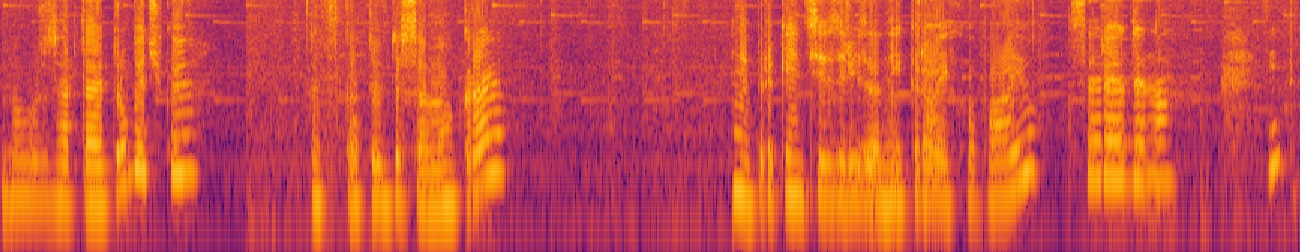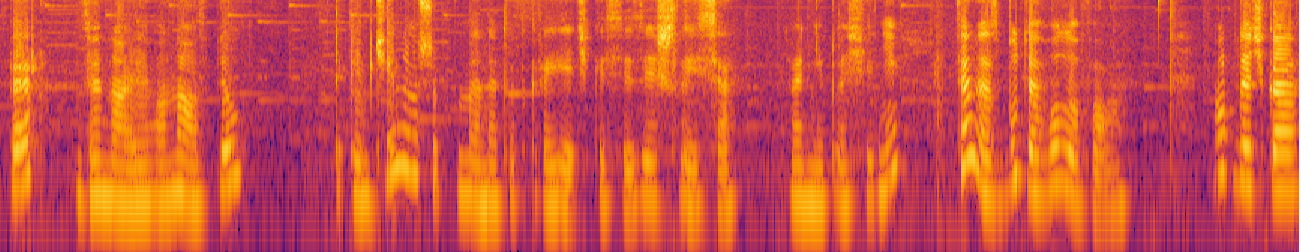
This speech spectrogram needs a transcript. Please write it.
знову ж згортаю трубочкою, так скатую до самого краю. Наприкінці зрізаний край ховаю всередину. І тепер згинаю його навпіл. Таким чином, щоб у мене тут краєчки всі зійшлися в одній площині. Це в нас буде голова, мордочка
